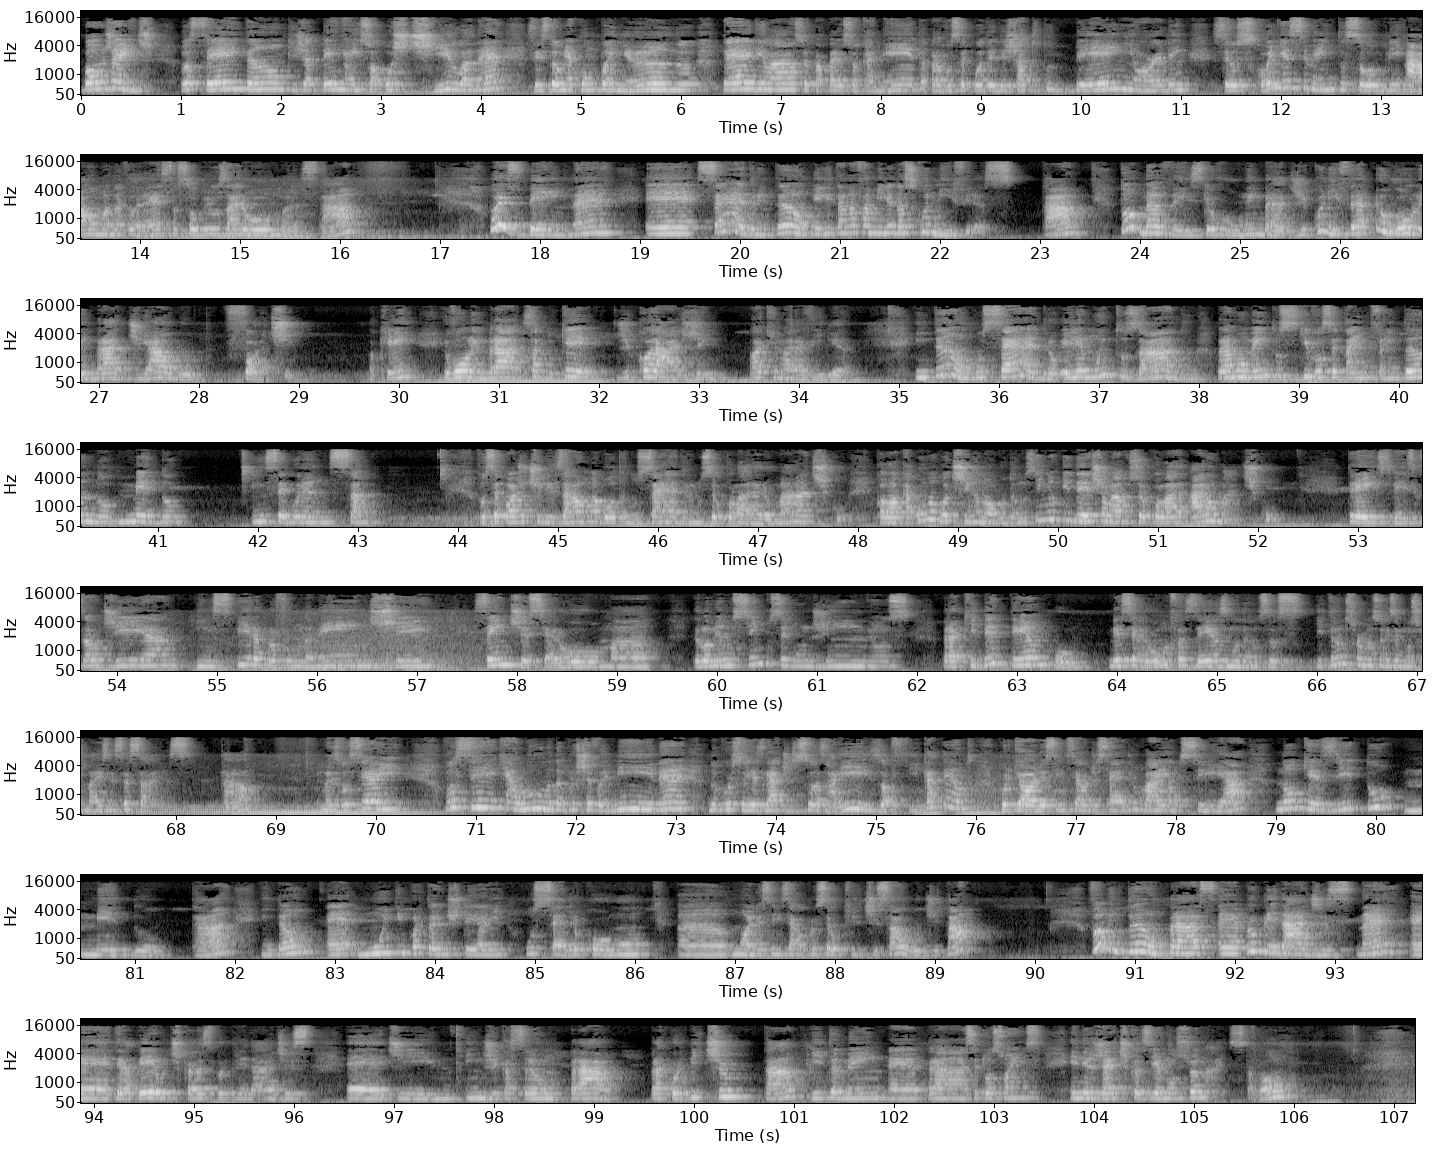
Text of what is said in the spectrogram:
Bom, gente, você então que já tem aí sua apostila, né? Vocês estão me acompanhando, peguem lá o seu papel e sua caneta para você poder deixar tudo bem em ordem, seus conhecimentos sobre a alma da floresta, sobre os aromas, tá? Pois bem, né? É, cedro, então, ele tá na família das coníferas, tá? Toda vez que eu vou lembrar de conífera, eu vou lembrar de algo forte, ok? Eu vou lembrar, sabe do que? De coragem. Olha que maravilha. Então, o cedro, ele é muito usado para momentos que você está enfrentando medo, insegurança. Você pode utilizar uma gota do cedro no seu colar aromático, coloca uma gotinha no algodãozinho e deixa lá no seu colar aromático. Três vezes ao dia, inspira profundamente, sente esse aroma, pelo menos cinco segundinhos, para que dê tempo nesse aroma fazer as mudanças e transformações emocionais necessárias, tá? Mas você aí, você que é aluna da Bruxevani, né, no curso Resgate de Suas Raízes, ó, fica atento, porque óleo essencial de cedro vai auxiliar no quesito medo, tá? Então é muito importante ter aí o cedro como uh, um óleo essencial para o seu kit saúde, tá? Vamos então para as é, propriedades né, é, terapêuticas, propriedades é, de indicação para corpício, tá? E também é, para situações energéticas e emocionais, tá bom?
